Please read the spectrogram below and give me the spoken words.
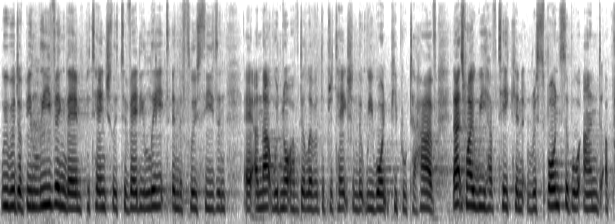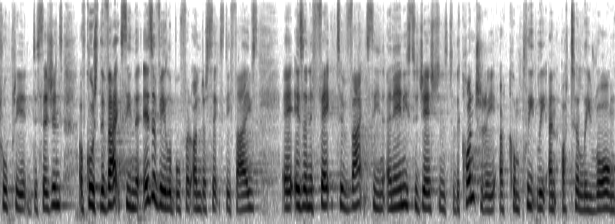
we would have been leaving them potentially to very late in the flu season uh, and that would not have delivered the protection that we want people to have. That's why we have taken responsible and appropriate decisions. Of course, the vaccine that is available for under 65s uh, is an effective vaccine and any suggestions to the contrary are completely and utterly wrong.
